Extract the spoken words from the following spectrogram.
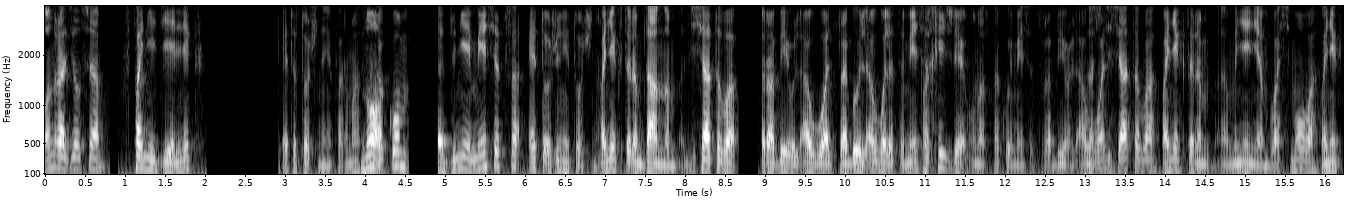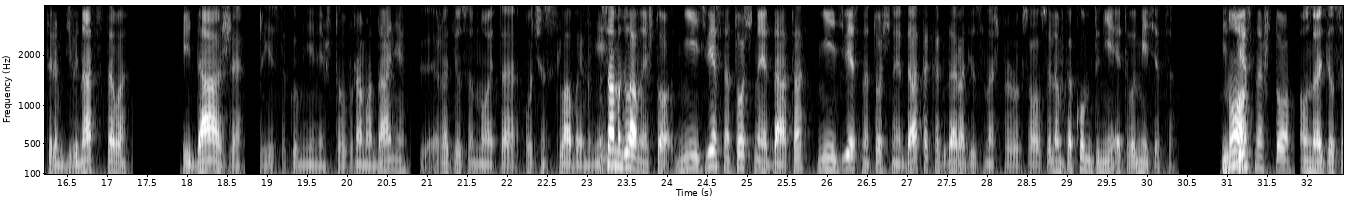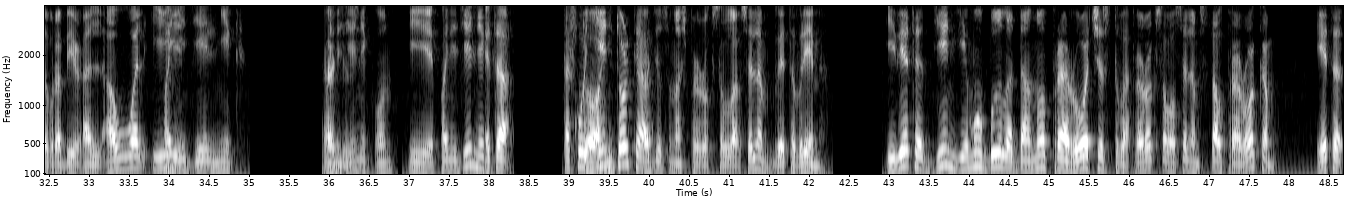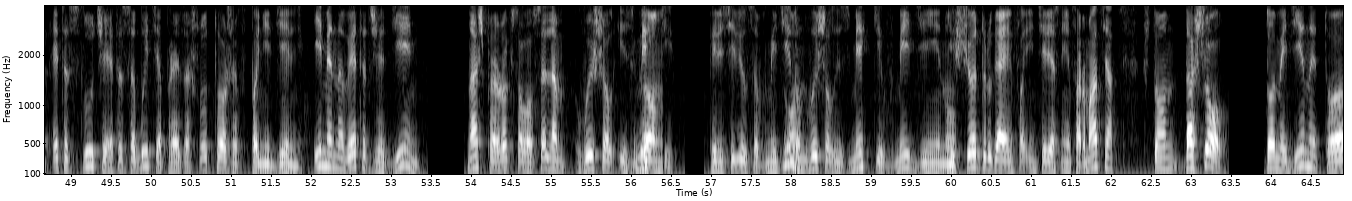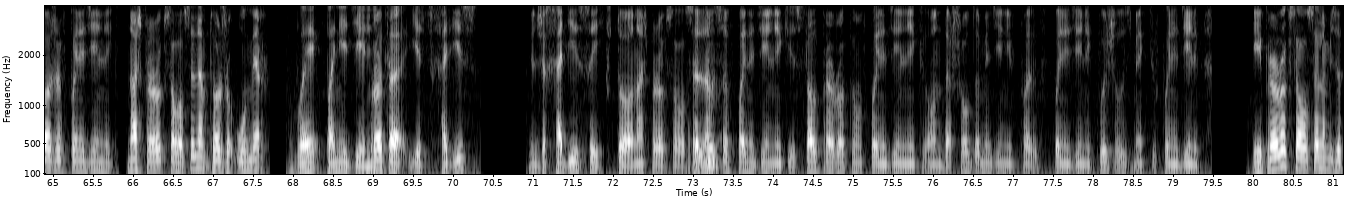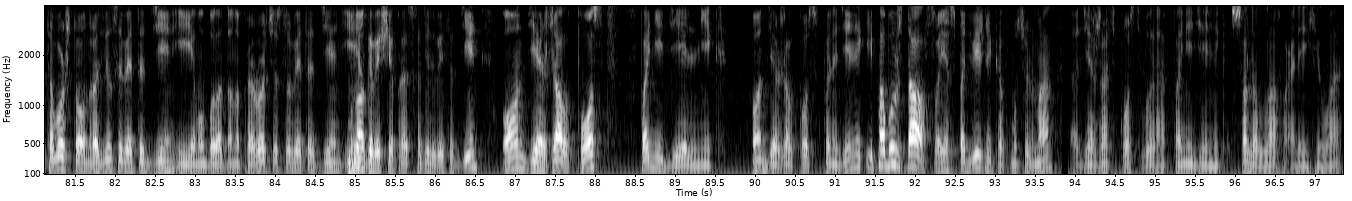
Он родился в понедельник. Это точная информация. Но в каком дне месяца это уже не точно. По некоторым данным, 10 Рабиуль Ауаль. Рабиуль Ауаль это месяц. По хиджре у нас такой месяц Рабиуль Ауаль. 10 по некоторым э, мнениям 8 по некоторым 12 и даже есть такое мнение, что в Рамадане э, родился, но это очень слабое мнение. Но самое главное, что неизвестна точная дата, неизвестна точная дата, когда родился наш пророк, саллаху в каком дне этого месяца. Известно, но что он родился в Раби Аль-Ауаль и понедельник. Понедельник он. И понедельник это такой что день не только родился наш пророк, саллаху в это время. И в этот день ему было дано пророчество. Пророк, саллаху стал пророком. И это, этот случай, это событие произошло тоже в понедельник. Именно в этот же день наш пророк, саллаху вышел из Мекки переселился в Медину, он вышел из Мекки в Медину. Еще другая инфо интересная информация, что он дошел до Медины тоже в понедельник. Наш пророк, саллаху тоже умер в понедельник. Про это есть хадис, или же хадисы, что наш пророк, саллаху родился в понедельник и стал пророком в понедельник, он дошел до Медины в понедельник, вышел из Мекки в понедельник. И пророк, саллаху из-за того, что он родился в этот день, и ему было дано пророчество в этот день, и много вещей происходили в этот день, он держал пост в понедельник. Он держал пост в понедельник и побуждал своих сподвижников, мусульман, держать пост в понедельник. Саллаллаху алейхи ва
